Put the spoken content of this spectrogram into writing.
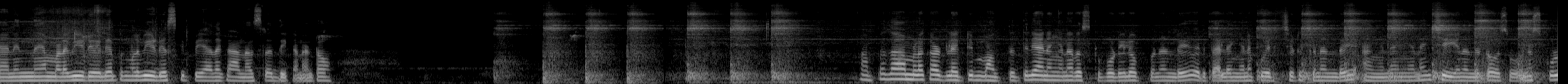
ഞാനിന്ന് നമ്മളെ വീഡിയോയിൽ അപ്പോൾ നിങ്ങൾ വീഡിയോ സ്കിപ്പ് ചെയ്യാതെ കാണാൻ ശ്രദ്ധിക്കണം കേട്ടോ അപ്പോൾ ഇതാ നമ്മളെ കട്ലറ്റ് മൊത്തത്തിൽ ഞാനങ്ങനെ റിസ്ക് പൊടിയിൽ ഒപ്പണുണ്ട് ഒരു തല ഇങ്ങനെ പൊരിച്ചെടുക്കുന്നുണ്ട്. അങ്ങനെ അങ്ങനെ ചെയ്യുന്നുണ്ട് കേട്ടോ സോന് സ്കൂൾ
